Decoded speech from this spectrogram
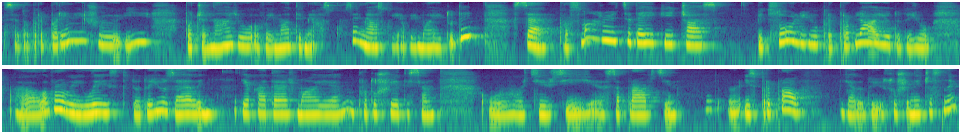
все добре перемішую і починаю виймати м'яско. Все м'яско я виймаю туди, все просмажується деякий час. Підсолюю, приправляю, додаю лавровий лист, додаю зелень, яка теж має протушитися у цій всій заправці. Із приправ я додаю сушений часник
